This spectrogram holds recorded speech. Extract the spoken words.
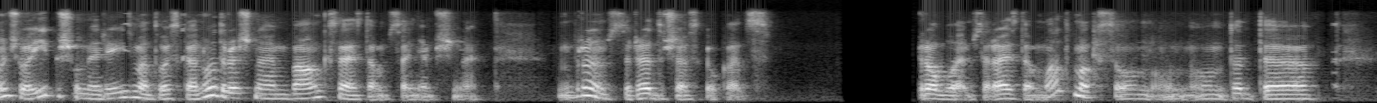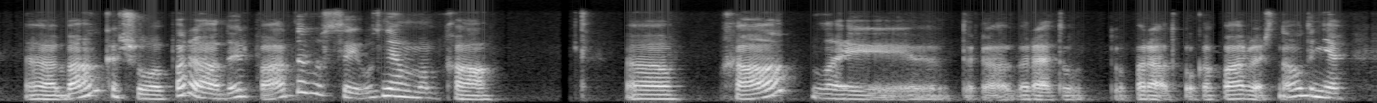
un šo īpašumu ir izmantojis kā nodrošinājumu bankas aizdevumu saņemšanai. Un, protams, ir radušās kaut kādas problēmas ar aizdevumu atmaksu, un, un, un tad uh, banka šo parādu ir pārdevusi uzņēmumam H. Uh, H, lai kā, varētu to parādu kaut kā pārvērst naudiņā, uh,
